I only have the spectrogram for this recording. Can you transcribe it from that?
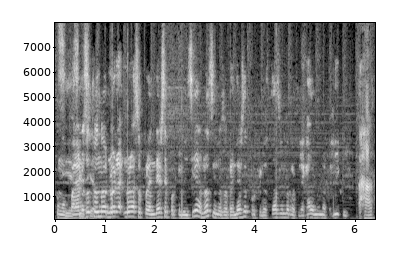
Como para nosotros no, no, era, no era sorprender porque lo hicieron, ¿no? Sino sorprenderse porque lo estás viendo reflejado en una película. Ajá.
